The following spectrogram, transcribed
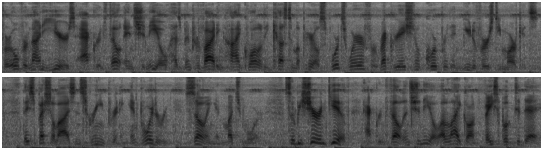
For over 90 years, Akron Felt and Chenille has been providing high quality custom apparel sportswear for recreational, corporate, and university markets. They specialize in screen printing, embroidery, sewing, and much more. So be sure and give Akron Felt and Chenille a like on Facebook today.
